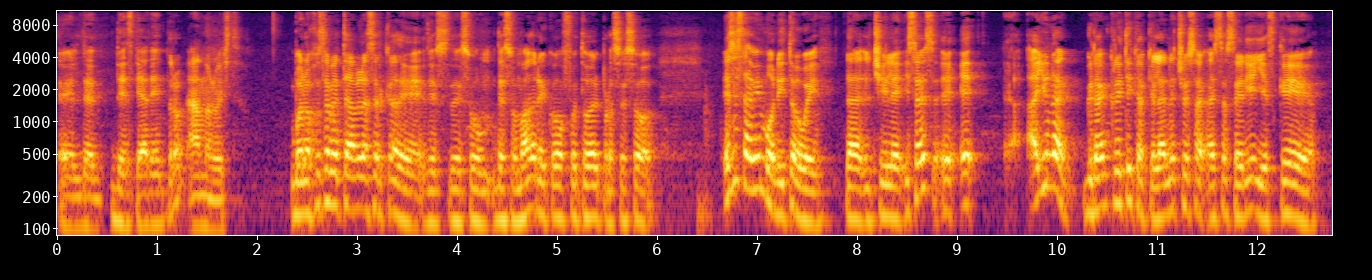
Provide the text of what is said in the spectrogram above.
el de Desde Adentro. Ah, no lo he visto. Bueno, justamente habla acerca de, de, de su, de su madre y cómo fue todo el proceso. Ese está bien bonito, güey, el Chile. Y sabes, Eh, eh, hay una gran crítica que le han hecho a esa- a esta serie y es que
